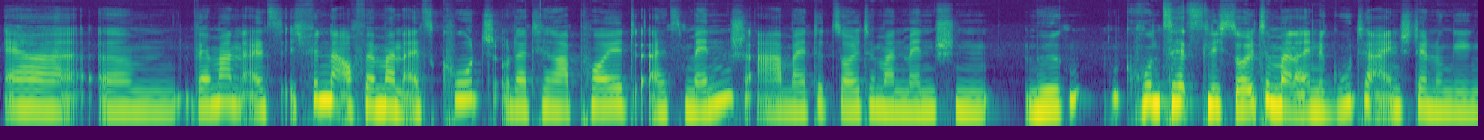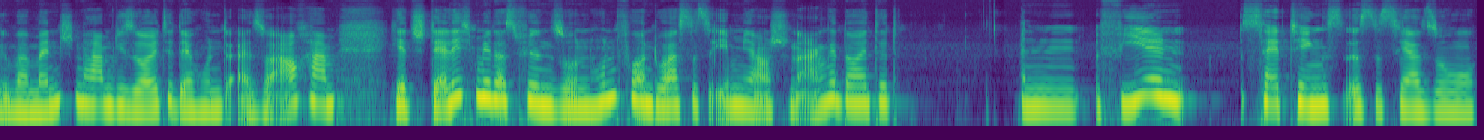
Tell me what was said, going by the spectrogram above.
Er, ähm, wenn man als, ich finde auch, wenn man als Coach oder Therapeut als Mensch arbeitet, sollte man Menschen mögen. Grundsätzlich sollte man eine gute Einstellung gegenüber Menschen haben. Die sollte der Hund also auch haben. Jetzt stelle ich mir das für so einen Hund vor und du hast es eben ja auch schon angedeutet in vielen Settings ist es ja so,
